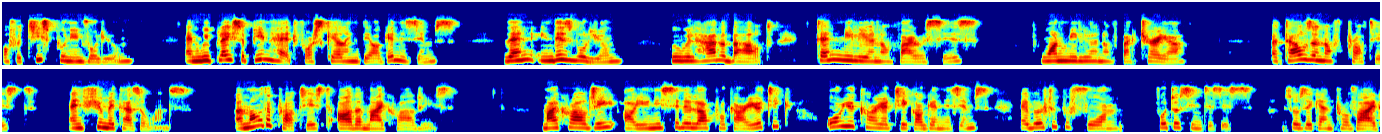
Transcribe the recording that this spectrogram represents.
of a teaspoon in volume, and we place a pinhead for scaling the organisms, then in this volume, we will have about 10 million of viruses, 1 million of bacteria, a thousand of protists, and few metazoans. Among the protists are the microalgae. Microalgae are unicellular prokaryotic or eukaryotic organisms able to perform photosynthesis, so they can provide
